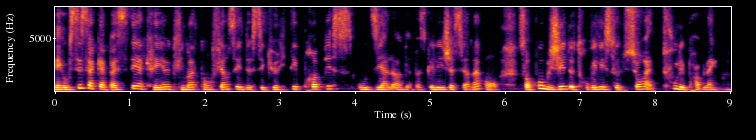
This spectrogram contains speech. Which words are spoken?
mais aussi sa capacité à créer un climat de confiance et de sécurité propice au dialogue, parce que les gestionnaires ne sont pas obligés de trouver les solutions à tous les problèmes.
